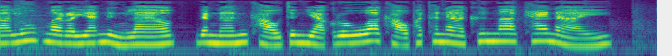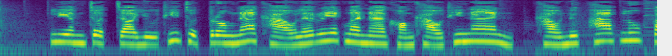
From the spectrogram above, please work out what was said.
ละลูกมาระยะหนึ่งแล้ว ดังนั้นเขาจึงอยากรู้ว่าเขาพัฒนาขึ้นมากแค่ไหนเลียมจดจ่ออยู่ที่จุดตรงหน้าเขาและเรียกมานาของเขาที่นั่น เขานึกภาพลูกไฟ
